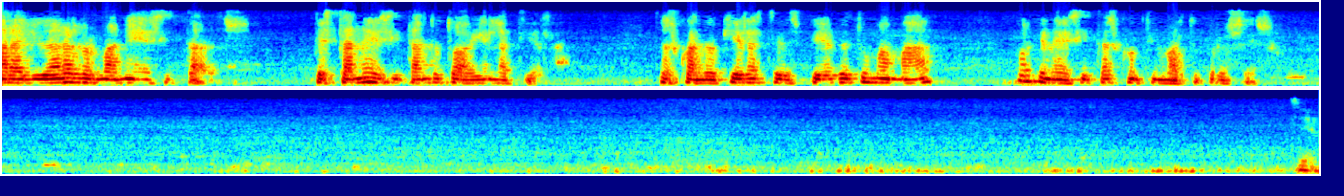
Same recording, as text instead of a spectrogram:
para ayudar a los más necesitados. Te están necesitando todavía en la tierra. Entonces, cuando quieras, te despides de tu mamá porque necesitas continuar tu proceso. Ya,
